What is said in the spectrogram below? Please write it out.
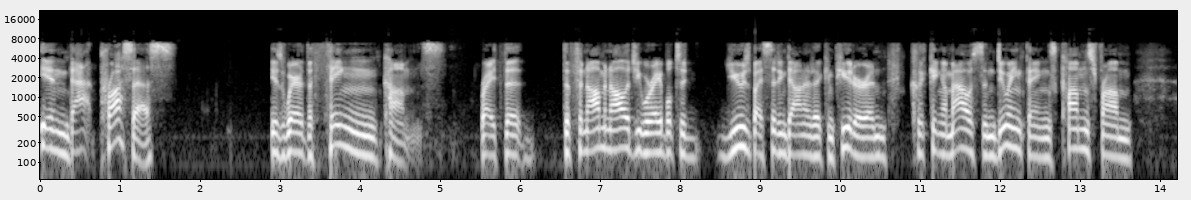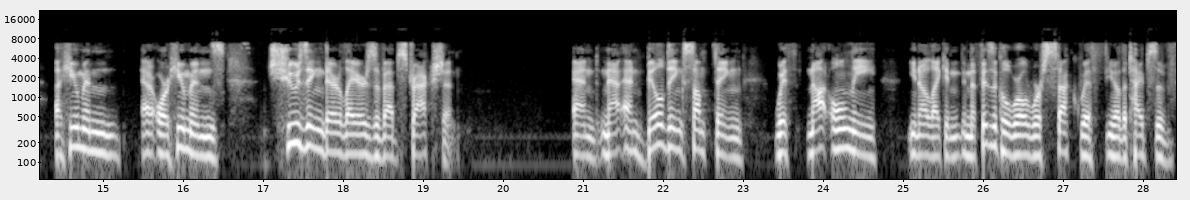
in that process is where the thing comes, right? The, the phenomenology we're able to use by sitting down at a computer and clicking a mouse and doing things comes from a human uh, or humans choosing their layers of abstraction and and building something with not only you know like in, in the physical world we're stuck with you know the types of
